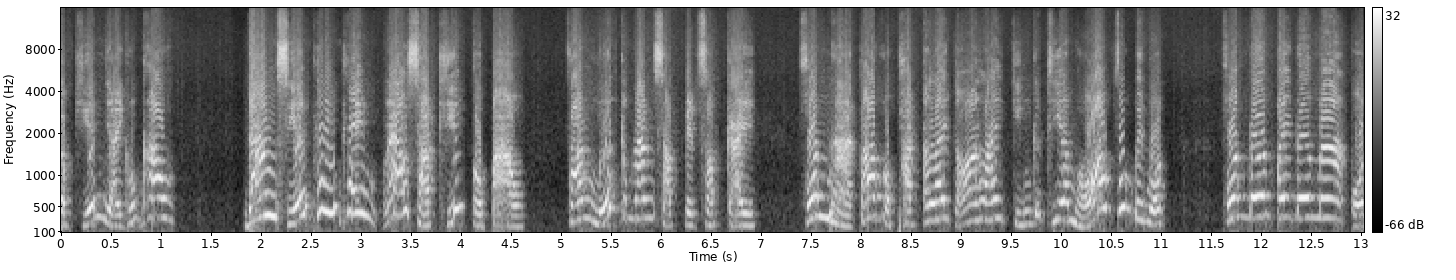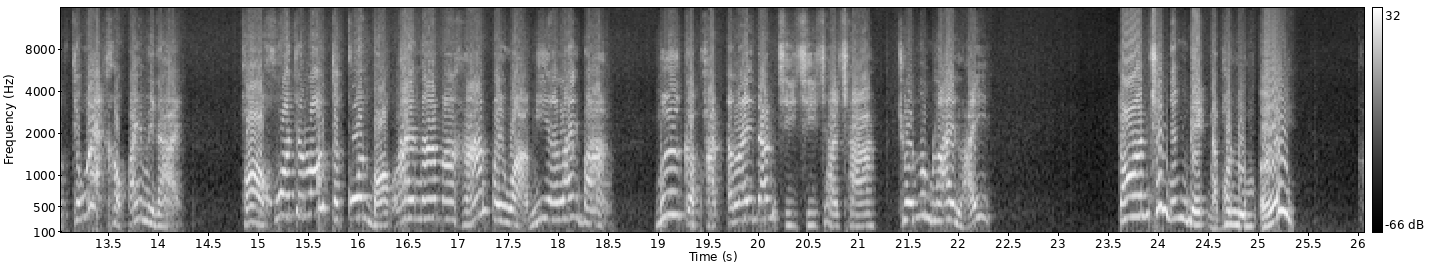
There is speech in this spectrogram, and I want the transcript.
กับเขียนใหญ่ของเขา ดังเสียงเพลงเพลงๆแล้วสับเขียงเปล่าๆฟังเหมือนกำลังสับเป็ดสับไก่ คนหาเต้าก็ผัดอะไรต่ออะไรกลิ่นกระเทียมหอมฟุ้งไปหมด คนเดินไปเดินมาอดจะแวะเข้าไปไม่ได้พ่อครัวจะร้องตะโกนบอกรายนามอาหารไปว่ามีอะไรบ้าง มือกับผัดอะไรดังฉีฉีชาชาชวนน้ำลายไหล ตอนฉันยังเด็กนะพ่อหนุ่มเอ๋ยเค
